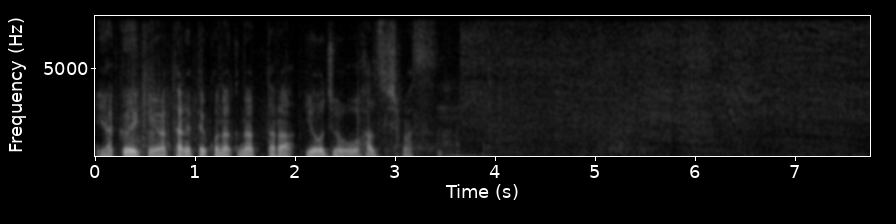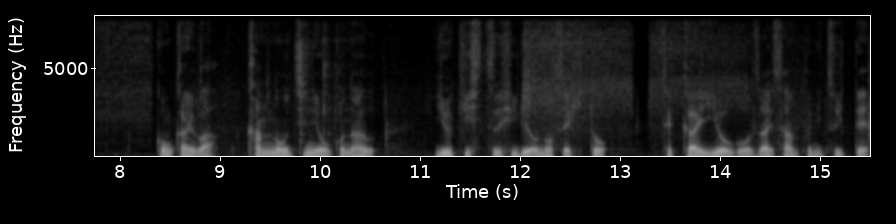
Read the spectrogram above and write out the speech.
薬液が垂れてこなくなったら養生を外します。今回は缶のうちに行う有機質肥料の施肥と石灰溶合剤散布について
